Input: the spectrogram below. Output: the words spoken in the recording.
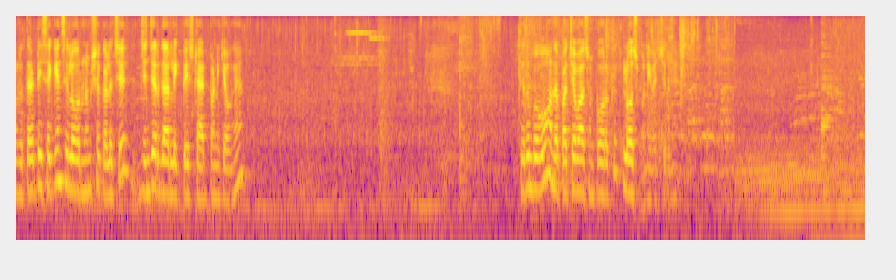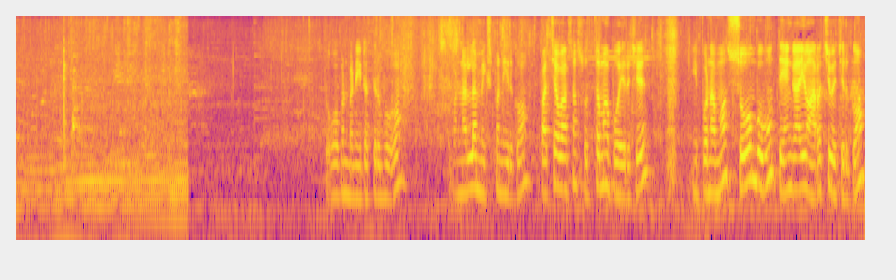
ஒரு தேர்ட்டி செகண்ட்ஸ் இல்லை ஒரு நிமிஷம் கழித்து ஜிஞ்சர் கார்லிக் பேஸ்ட் ஆட் பண்ணிக்கோங்க. திரும்பவும் அந்த பச்சை வாசம் போகிறதுக்கு க்ளோஸ் பண்ணி வச்சுருங்க. ஓப்பன் பண்ணிட்டு திரும்பவும். நல்லா மிக்ஸ் பண்ணியிருக்கோம். பச்சை வாசம் சுத்தமாக போயிருச்சு. இப்போ நம்ம சோம்புவும் தேங்காயும் அரைச்சி வச்சுருக்கோம்.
